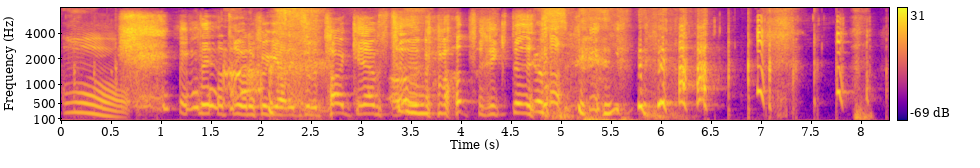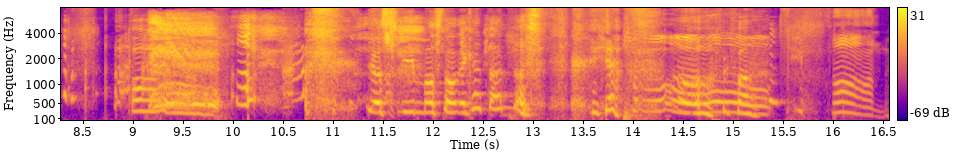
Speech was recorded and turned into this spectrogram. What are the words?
Åh! Det var det jag tror det fungerade lite som en tandkrämstub. Bara tryckte ut. Åh. Jag svimmar snart, jag kan inte andas. Ja. Åh, fy fan. Fy fan!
